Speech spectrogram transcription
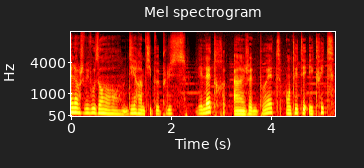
Alors je vais vous en dire un petit peu plus. Les lettres à un jeune poète ont été écrites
